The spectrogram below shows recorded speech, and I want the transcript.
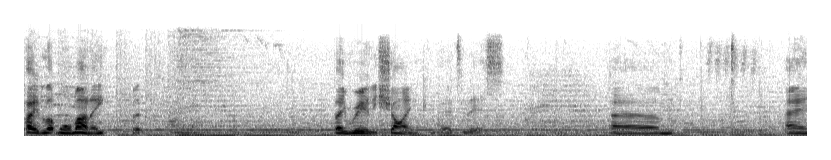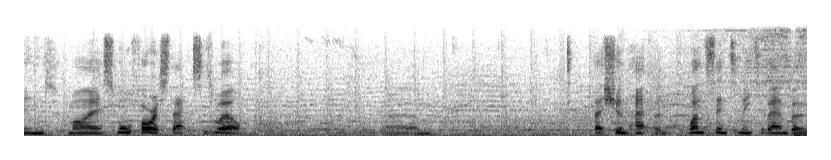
Paid a lot more money, but they really shine compared to this. Um, and my small forest axe as well. Um, that shouldn't happen. One centimetre bamboo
